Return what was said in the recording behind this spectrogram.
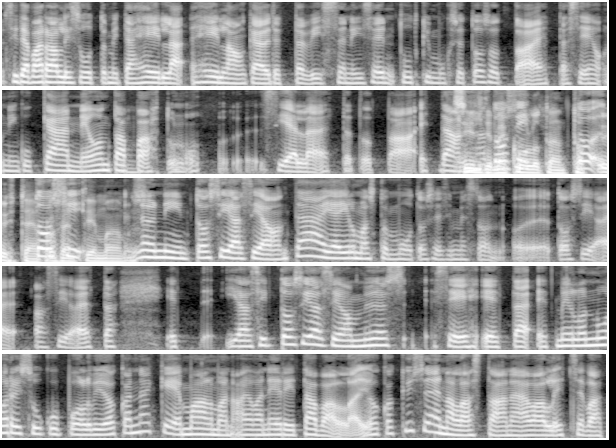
sitä varallisuutta, mitä heillä, heillä on käytettävissä, niin sen tutkimukset osoittaa, että se niin kuin käänne on tapahtunut mm. siellä. Että, tota, että on Silti me tosi, tosi, to, yhteen tosi, prosenttiin maailmassa. No niin, tosiasia on tämä ja ilmastonmuutos esimerkiksi on tosiasia. Että, et, ja sitten tosiasia on myös se, että, että meillä on nuori sukupolvi, joka näkee maailman aivan eri tavalla, joka kyseenalaistaa nämä vallitsevat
